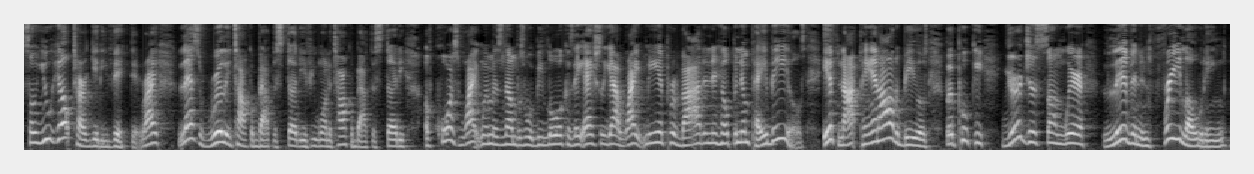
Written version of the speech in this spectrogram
So you helped her get evicted, right? Let's really talk about the study if you want to talk about the study. Of course, white women's numbers would be lower because they actually got white men providing and helping them pay bills, if not paying all the bills. But Pookie, you're just somewhere living and freeloading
